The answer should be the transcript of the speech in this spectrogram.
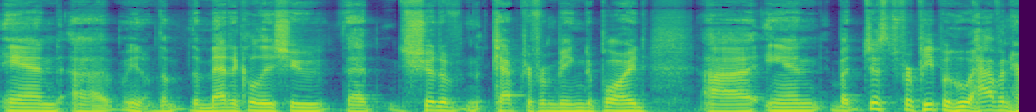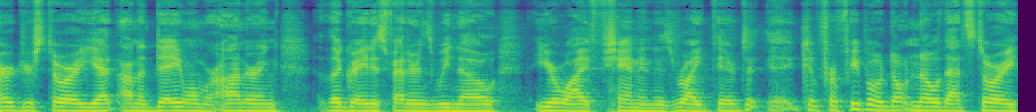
and uh, you know the the medical issue that should have kept her from being deployed. Uh, and but just for people who haven't heard your story yet, on a day when we're honoring the greatest veterans we know, your wife Shannon is right there. Uh, for people who don't know that story,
